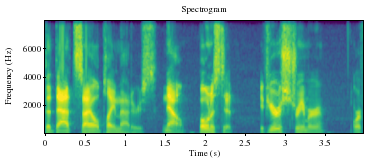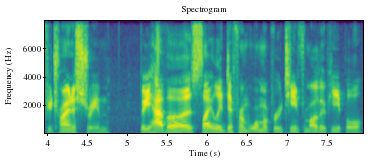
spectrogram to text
that that style of play matters? Now, bonus tip. If you're a streamer, or if you're trying to stream, but you have a slightly different warm up routine from other people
